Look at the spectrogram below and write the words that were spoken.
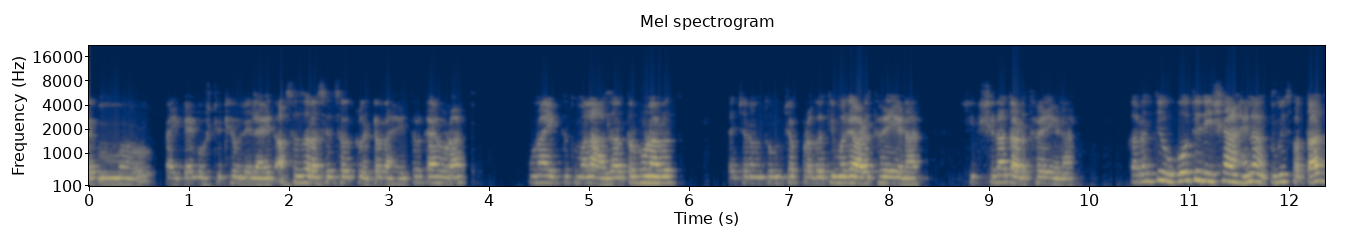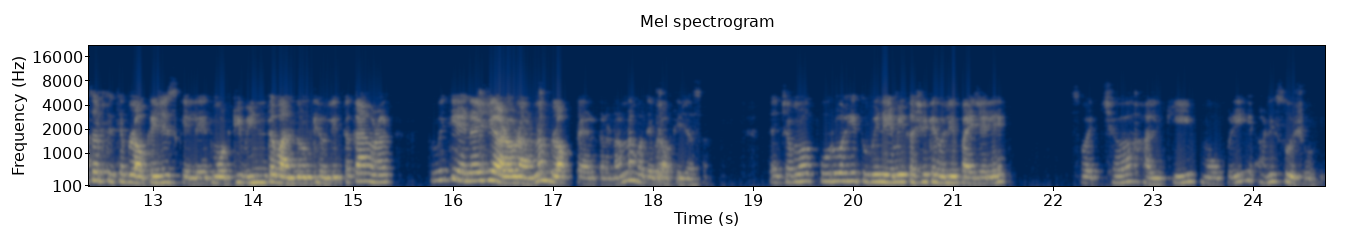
काही काही गोष्टी ठेवलेल्या आहेत असं जर असेल सगळं क्लटर आहे तर काय होणार? पुन्हा एक तर तुम्हाला आजार तर होणारच. त्याच्यानंतर तुमच्या प्रगतीमध्ये अडथळे येणार. शिक्षणात अडथळे येणार. कारण ती उगवती दिशा आहे ना. तुम्ही स्वतःच जर तिथे ब्लॉकेजेस केलेत मोठी भिंत बांधून ठेवली तर काय होणार? तुम्ही ती एनर्जी अडवणार ना ब्लॉक तयार करणार ना मध्ये ब्लॉकेज असं. त्याच्यामुळं पूर्व ही तुम्ही नेहमी कशी ठेवली पाहिजे स्वच्छ हलकी मोकळी आणि सुशोभित.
